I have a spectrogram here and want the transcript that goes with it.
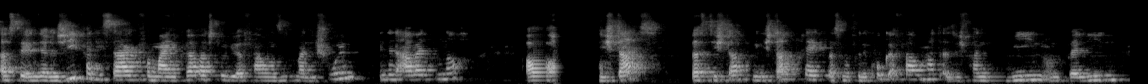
aus der, in der Regie, kann ich sagen, von meinen Körperstudioerfahrungen sieht man die Schulen in den Arbeiten noch. Auch die Stadt, was die Stadt, wie die Stadt prägt, was man für eine Guckerfahrung hat. Also ich fand Wien und Berlin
